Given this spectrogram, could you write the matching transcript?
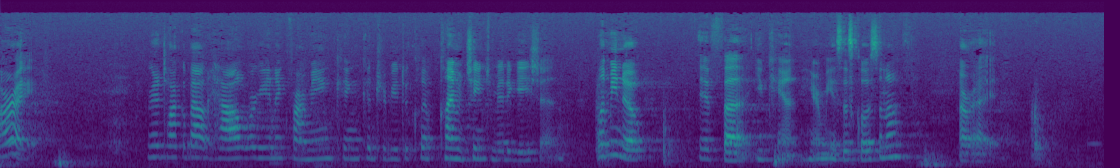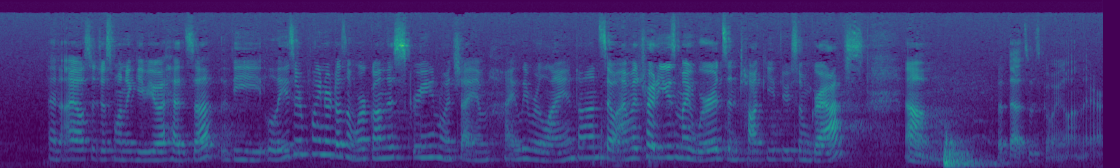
All right. We're going to talk about how organic farming can contribute to cl- climate change mitigation. Let me know if uh, you can't hear me. Is this close enough? All right. And I also just want to give you a heads up. The laser pointer doesn't work on this screen, which I am highly reliant on. So I'm going to try to use my words and talk you through some graphs. Um, but that's what's going on there.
